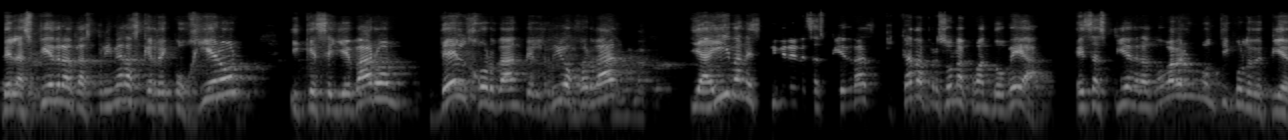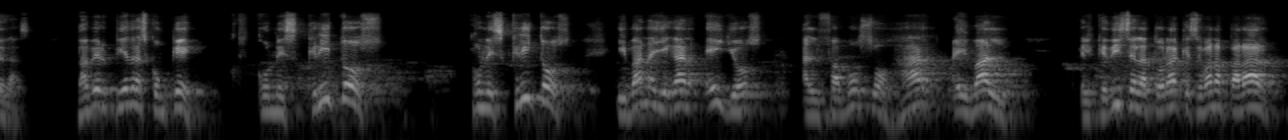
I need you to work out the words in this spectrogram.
de las piedras, las primeras que recogieron y que se llevaron del Jordán, del río Jordán, y ahí van a escribir en esas piedras y cada persona cuando vea esas piedras, no va a haber un montículo de piedras, va a haber piedras con qué? Con escritos, con escritos, y van a llegar ellos al famoso Har Ebal, el que dice la Torah que se van a parar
